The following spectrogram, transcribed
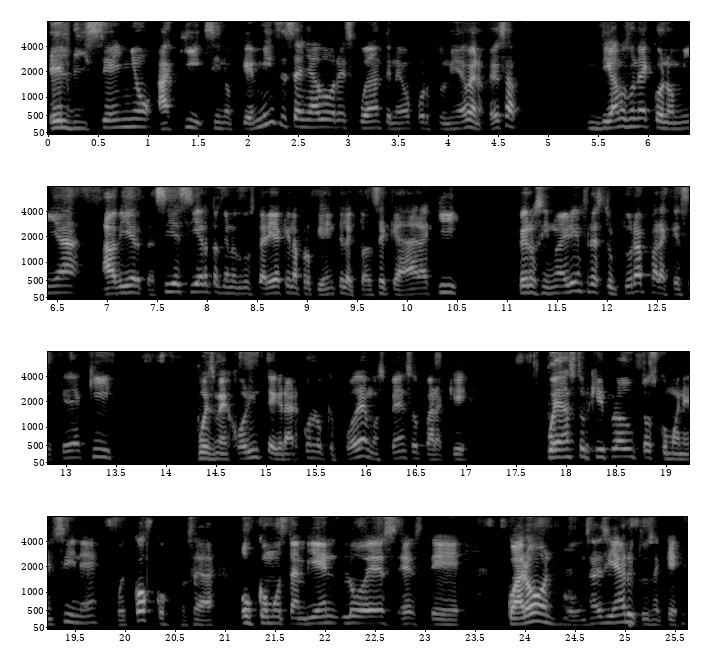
el diseño aquí, sino que mis diseñadores puedan tener oportunidad. Bueno, esa, digamos, una economía abierta. Sí es cierto que nos gustaría que la propiedad intelectual se quedara aquí, pero si no hay infraestructura para que se quede aquí, pues mejor integrar con lo que podemos, pienso, para que puedan surgir productos como en el cine fue Coco, o sea, o como también lo es este Cuarón o González Iñárritu, o sea, que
